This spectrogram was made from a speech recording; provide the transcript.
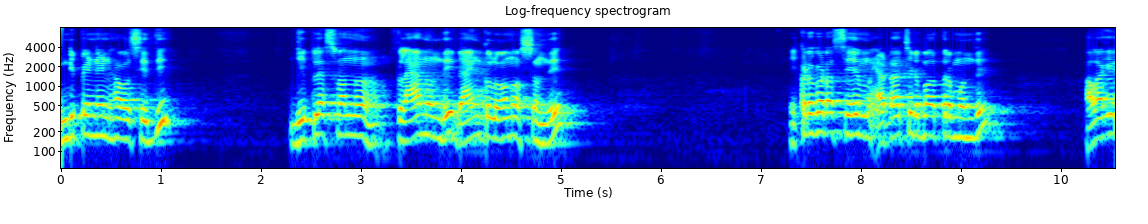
ఇండిపెండెంట్ హౌస్ ఇది. జీ ప్లస్ వన్ ప్లాన్ ఉంది బ్యాంకు లోన్ వస్తుంది. ఇక్కడ కూడా సేమ్ అటాచ్డ్ బాత్రూమ్ ఉంది. అలాగే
